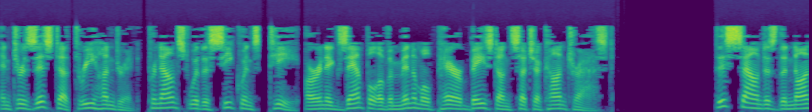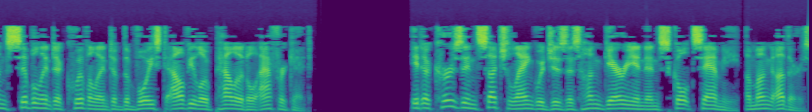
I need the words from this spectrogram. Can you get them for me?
and trzysta 300, pronounced with a sequence t, are an example of a minimal pair based on such a contrast. This sound is the non-sibilant equivalent of the voiced alveolo-palatal affricate. It occurs in such languages as Hungarian and Skolt Sami, among others.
